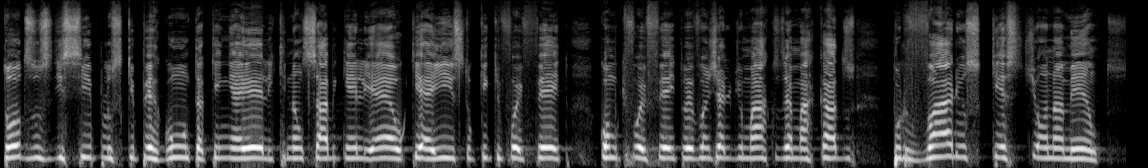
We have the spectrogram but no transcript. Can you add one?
Todos os discípulos que perguntam quem é ele, que não sabe quem ele é, o que é isto, o que, que foi feito, como que foi feito, o evangelho de Marcos é marcado por vários questionamentos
